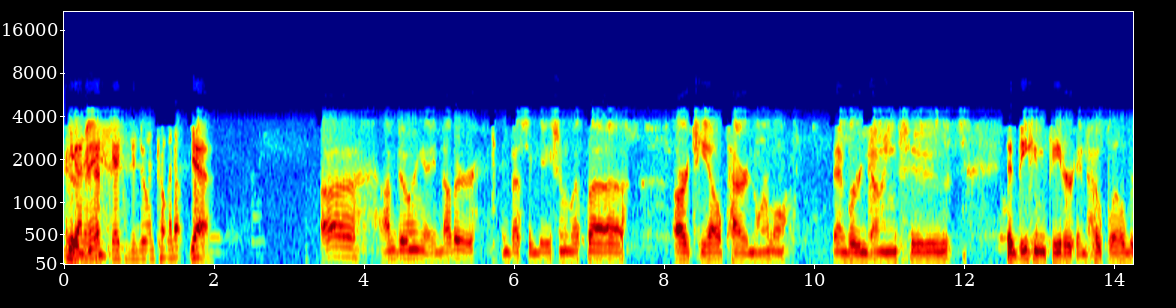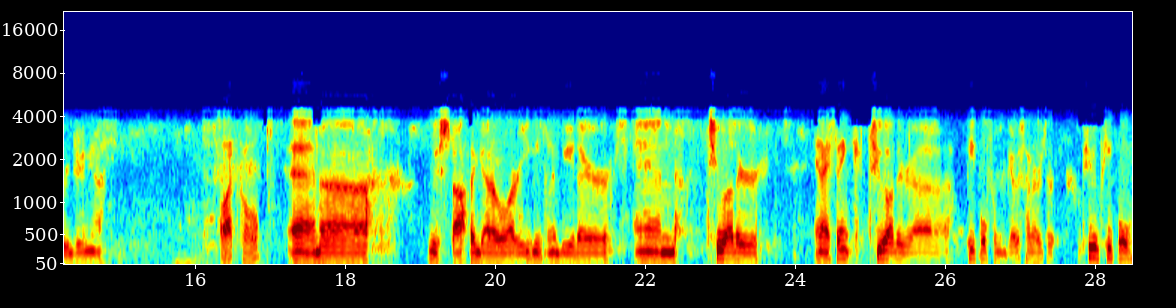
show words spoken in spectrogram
You got any me? investigations you're doing coming up? Yeah. Uh, I'm doing another investigation with uh, RTL Paranormal, and we're going to the Beacon Theater in Hopewell, Virginia. Oh, that's cool. And uh, Mustafa Gatollari, he's going to be there, and two other, and I think two other uh, people from Ghost Hunters, are, two people,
